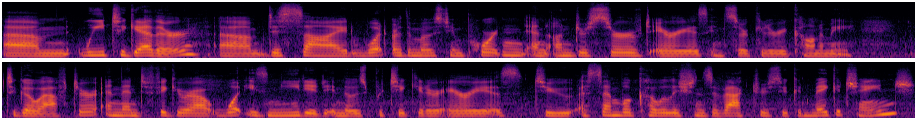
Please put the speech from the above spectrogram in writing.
Um, we together um, decide what are the most important and underserved areas in circular economy to go after and then to figure out what is needed in those particular areas to assemble coalitions of actors who can make a change.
